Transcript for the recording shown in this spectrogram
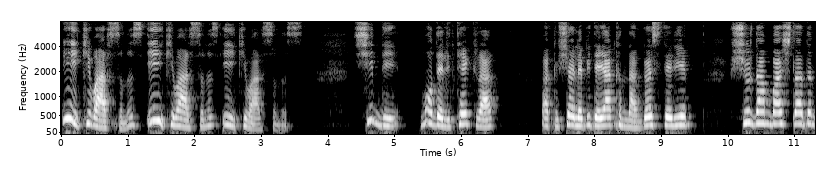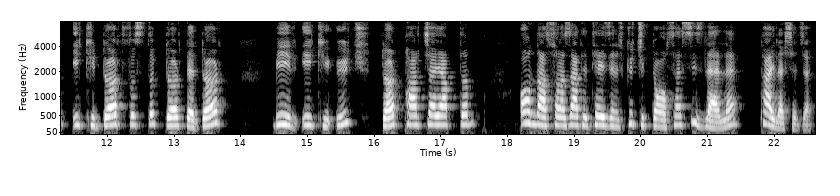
İyi ki varsınız, iyi ki varsınız, iyi ki varsınız. Şimdi modeli tekrar bakın şöyle bir de yakından göstereyim. Şuradan başladım. 2 4 fıstık 4'te 4 1 2 3 4 parça yaptım. Ondan sonra zaten teyzeniz küçük de olsa sizlerle paylaşacak.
